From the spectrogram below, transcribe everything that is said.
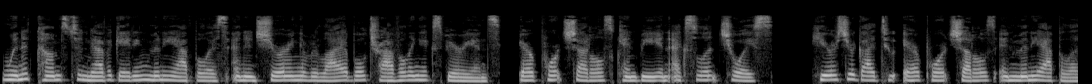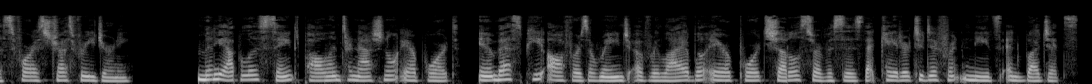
When it comes to navigating Minneapolis and ensuring a reliable traveling experience, airport shuttles can be an excellent choice. Here's your guide to airport shuttles in Minneapolis for a stress free journey. Minneapolis St. Paul International Airport, MSP offers a range of reliable airport shuttle services that cater to different needs and budgets.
